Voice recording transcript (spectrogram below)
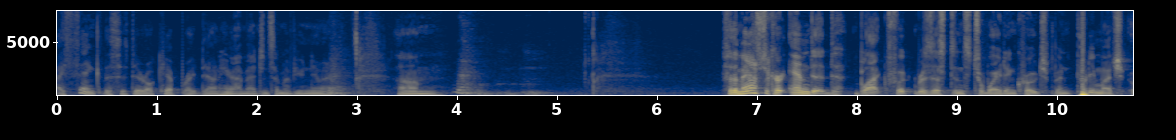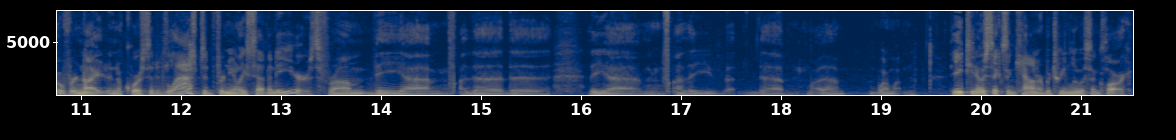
I think this is Darrell Kipp right down here. I imagine some of you knew him. Um, so the massacre ended Blackfoot resistance to white encroachment pretty much overnight, and of course it had lasted for nearly 70 years from the um, the the the uh, the, the uh, the 1806 encounter between Lewis and Clark.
